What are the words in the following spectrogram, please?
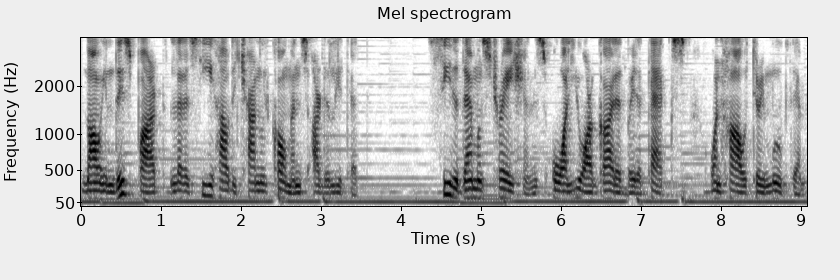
Now in this part, let us see how the channel comments are deleted. See the demonstrations while you are guided by the text on how to remove them.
